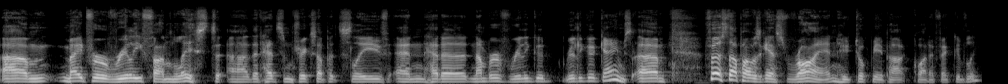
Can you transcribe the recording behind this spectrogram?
um, made for a really fun list uh, that had some tricks up its sleeve and had a number of really good really good games um, first up i was against ryan who took me apart quite effectively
